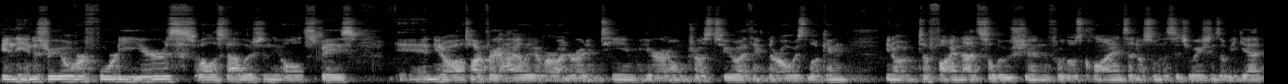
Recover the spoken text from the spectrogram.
in the industry over 40 years, well established in the alt space. And, you know, I'll talk very highly of our underwriting team here at Home Trust too. I think they're always looking, you know, to find that solution for those clients. I know some of the situations that we get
